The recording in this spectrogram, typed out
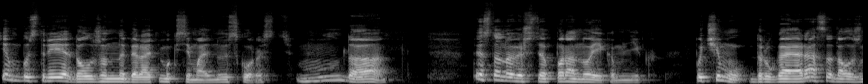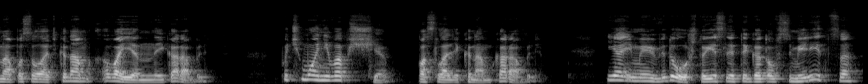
тем быстрее должен набирать максимальную скорость. М да. Ты становишься параноиком, Ник. Почему другая раса должна посылать к нам военный корабль? Почему они вообще послали к нам корабль? Я имею в виду, что если ты готов смириться,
